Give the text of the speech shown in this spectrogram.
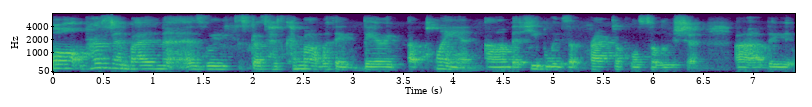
Well, President Biden, as we've discussed, has come out with a very a plan um, that he believes a practical solution. Uh, the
